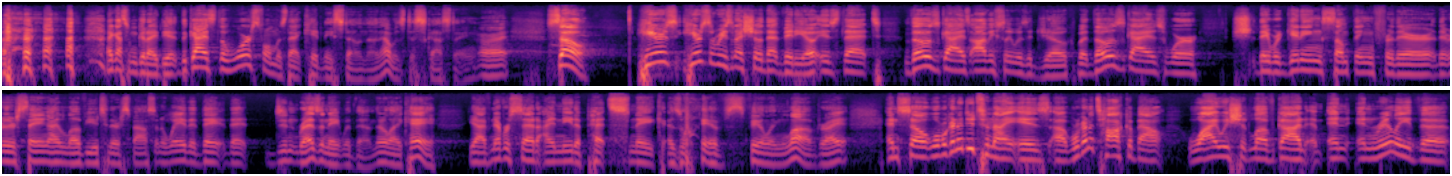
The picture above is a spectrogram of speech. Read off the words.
I got some good ideas. The guys, the worst one was that kidney stone, though. That was disgusting. All right. So here's here's the reason I showed that video is that those guys obviously was a joke, but those guys were they were getting something for their they're saying I love you to their spouse in a way that they that didn't resonate with them. They're like, hey. Yeah, I've never said I need a pet snake as a way of feeling loved, right? And so, what we're going to do tonight is uh, we're going to talk about why we should love God, and and really the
